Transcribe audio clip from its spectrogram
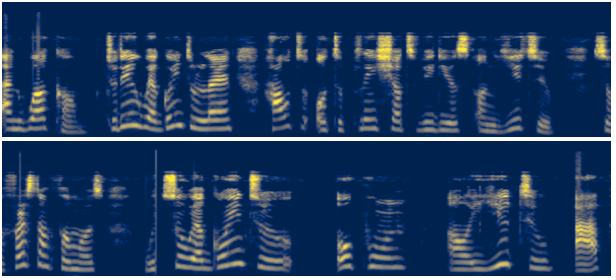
and welcome. Today we are going to learn how to autoplay short videos on YouTube. So first and foremost, we, so we are going to open our YouTube app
